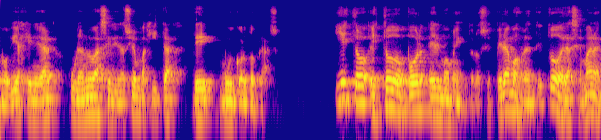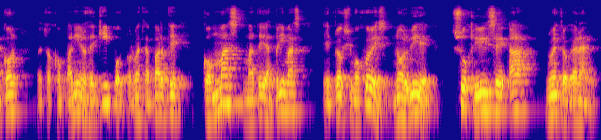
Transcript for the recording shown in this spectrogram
podría generar una nueva aceleración bajista de muy corto plazo. Y esto es todo por el momento. Los esperamos durante toda la semana con nuestros compañeros de equipo y por nuestra parte con más materias primas el próximo jueves. No olvide suscribirse a nuestro canal.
